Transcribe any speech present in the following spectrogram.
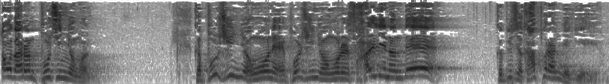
또 다른 불신 영혼, 그 불신 영혼의 불신 영혼을 살리는데 그 빚을 갚으라는 얘기예요.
